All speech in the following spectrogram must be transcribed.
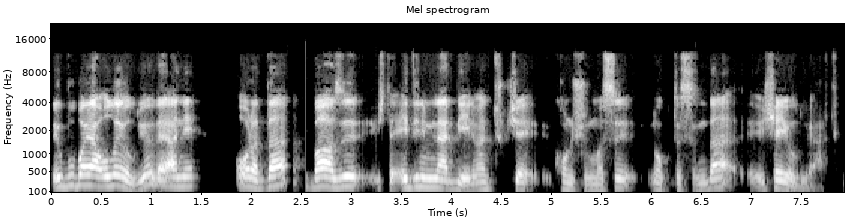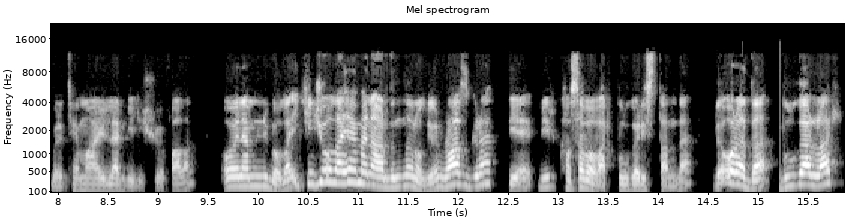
Ve bu bayağı olay oluyor ve hani orada bazı işte edinimler diyelim yani Türkçe konuşulması noktasında e, şey oluyor artık böyle temayüller gelişiyor falan. O önemli bir olay. İkinci olay hemen ardından oluyor. Razgrad diye bir kasaba var Bulgaristan'da ve orada Bulgarlar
